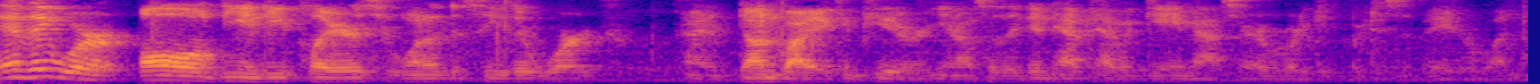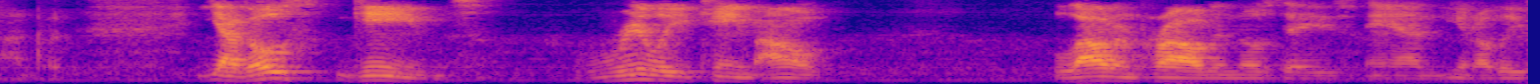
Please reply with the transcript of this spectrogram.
and they were all D and D players who wanted to see their work kind of done by a computer, you know, so they didn't have to have a game master; everybody could participate or whatnot. But yeah, those games really came out loud and proud in those days, and you know, they,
